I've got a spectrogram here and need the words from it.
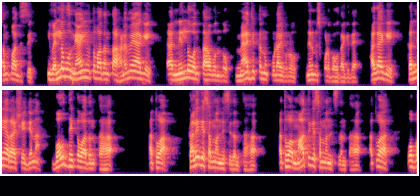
ಸಂಪಾದಿಸಿ, ಇವೆಲ್ಲವೂ ನ್ಯಾಯಯುತವಾದಂತಹ ಹಣವೇ ಆಗಿ ನಿಲ್ಲುವಂತಹ ಒಂದು ಮ್ಯಾಜಿಕ್ ಅನ್ನು ಕೂಡ ಇವರು ನಿರ್ಮಿಸಿಕೊಡಬಹುದಾಗಿದೆ. ಹಾಗಾಗಿ ಕನ್ಯಾ ರಾಶಿಯ ಜನ ಬೌದ್ಧಿಕವಾದಂತಹ ಅಥವಾ ಕಲೆಗೆ ಸಂಬಂಧಿಸಿದಂತಹ ಅಥವಾ ಮಾತಿಗೆ ಸಂಬಂಧಿಸಿದಂತಹ ಅಥವಾ ಒಬ್ಬ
